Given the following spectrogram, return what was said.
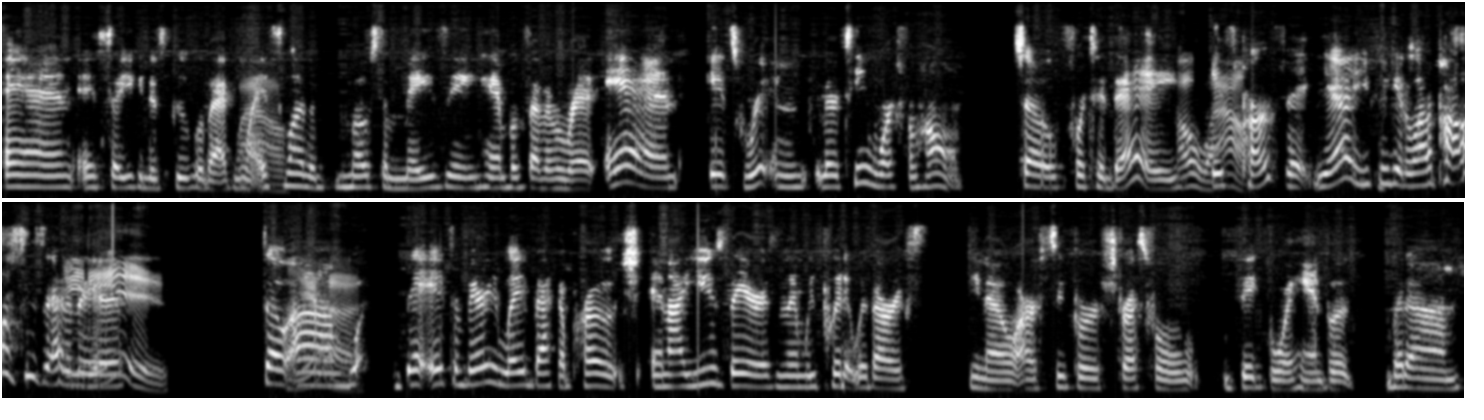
and and so you can just google that want it's one of the most amazing handbooks i've ever read and it's written their team works from home so for today Oh, wow. it's perfect yeah you can get a lot of policies out of It there is. so Yeah. um, what, it's a very laid back approach, and I use theirs, and then we put it with our, you know, our super stressful big boy handbook. But um,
